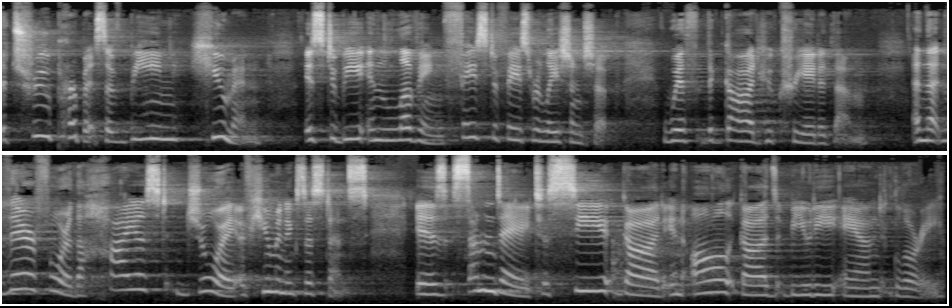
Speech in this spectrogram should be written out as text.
the true purpose of being human is to be in loving, face to face relationship with the God who created them, and that therefore the highest joy of human existence is someday to see God in all God's beauty and glory.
